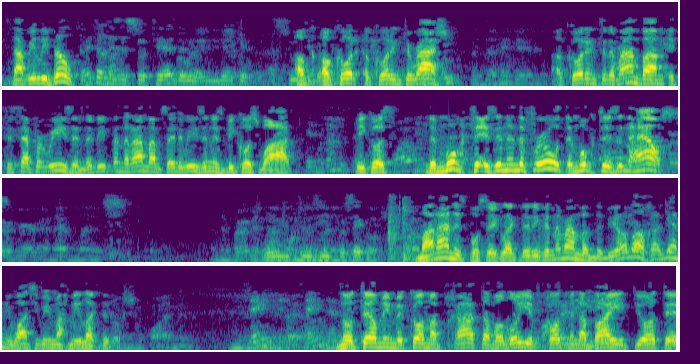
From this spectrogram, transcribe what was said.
It's not really built. Anytime a soter, then we make it According, to Rashi. According to the Rambam, it's a separate reason. The Rif and the Rambam say the reason is because what? Because the mukta isn't in the fruit. The mukta is in the house. Who's he prosecco? Maran is posek like the Rif and the Rambam. The Biolach, again, he wants you to be mahmir like the Rosh. נוטל ממקום הפחת, אבל לא יפחות מן הבית יותר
